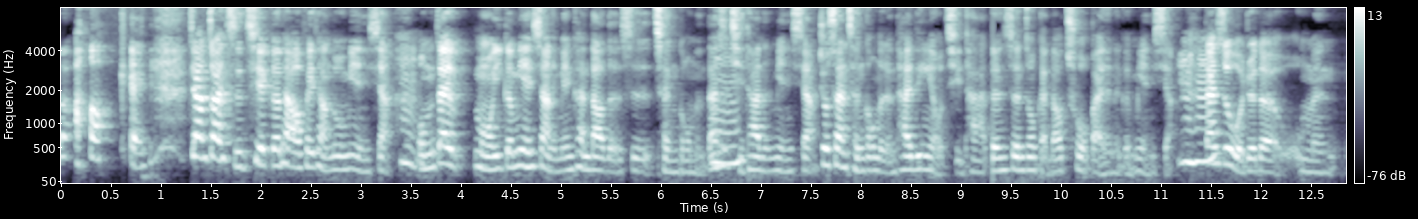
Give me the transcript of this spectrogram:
OK，这样钻石切割它有非常多面相。嗯，我们在某一个面相里面看到的是成功的，但是其他的面相，嗯、就算成功的人，他一定有其他人生中感到挫败的那个面相。嗯，但是我觉得我们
